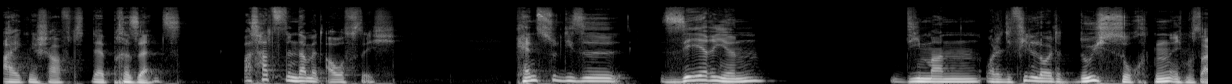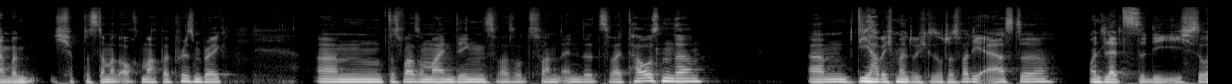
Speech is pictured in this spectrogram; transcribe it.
Eigenschaft der Präsenz? Was hat's denn damit auf sich? Kennst du diese Serien, die man oder die viele Leute durchsuchten? Ich muss sagen, ich habe das damals auch gemacht bei Prison Break. Ähm, das war so mein Ding. Das war so Ende 2000er. Ähm, die habe ich mal durchgesucht. Das war die erste und letzte, die ich so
